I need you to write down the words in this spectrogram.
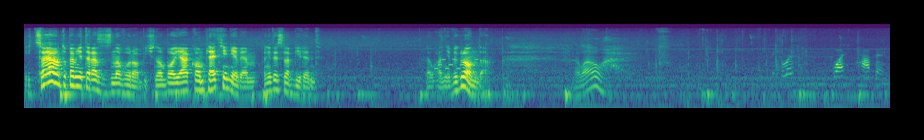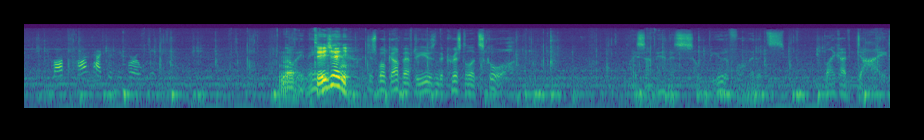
I co ja mam tu pewnie teraz znowu robić? No bo ja kompletnie nie wiem. Pewnie to jest labirynt. Ale ładnie wygląda. Hello? Nicholas, what happened? Lost contact with you for a week. No, What do you mean? tydzień. Just woke up after using the crystal at school. Place I'm in is so beautiful that it's like I've died.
